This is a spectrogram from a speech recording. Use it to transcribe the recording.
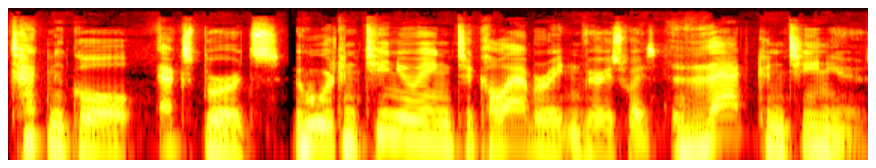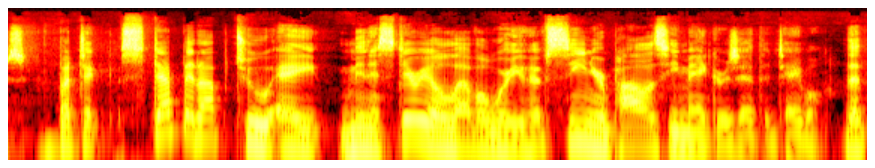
technical experts who are continuing to collaborate in various ways. That continues. But to step it up to a ministerial level where you have senior policymakers at the table, the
